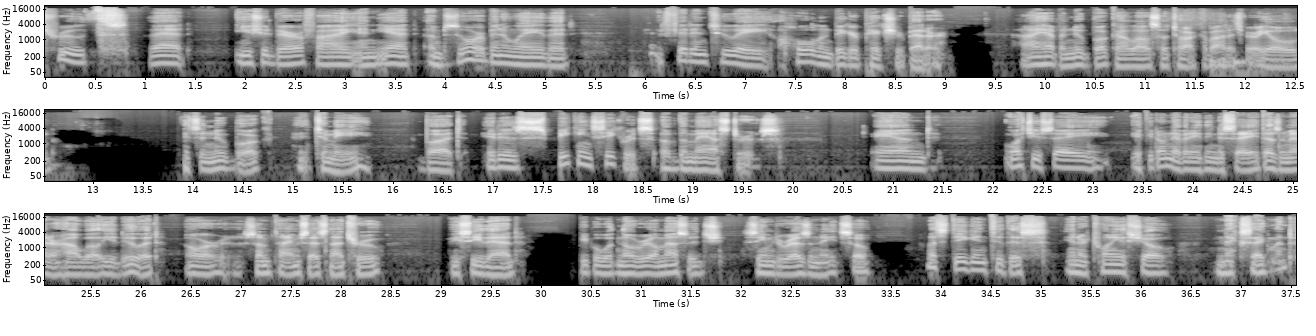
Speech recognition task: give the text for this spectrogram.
truths that you should verify and yet absorb in a way that fit into a whole and bigger picture better. I have a new book I'll also talk about. It's very old. It's a new book to me, but it is Speaking Secrets of the Masters. And what you say, if you don't have anything to say, it doesn't matter how well you do it, or sometimes that's not true. We see that people with no real message seem to resonate. So let's dig into this in our 20th show, next segment.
